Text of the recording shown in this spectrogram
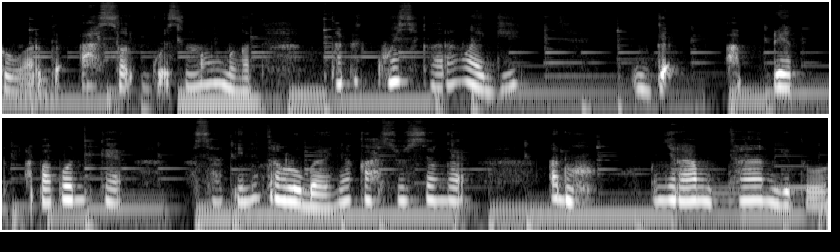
keluarga asal gue senang banget. Tapi gue sekarang lagi nggak update apa pun. Kayak saat ini terlalu banyak kasus yang kayak aduh menyeramkan gitu.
